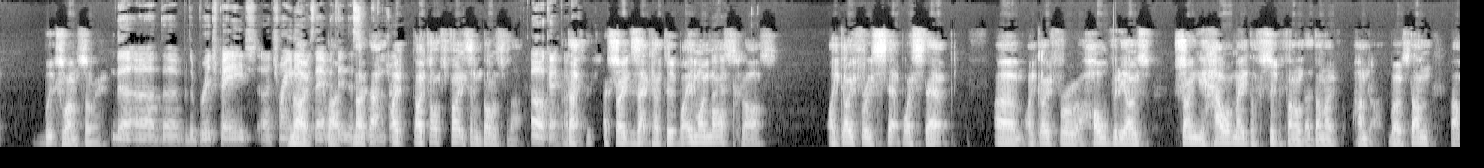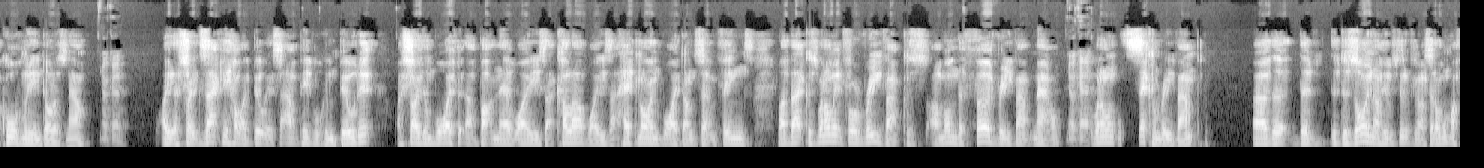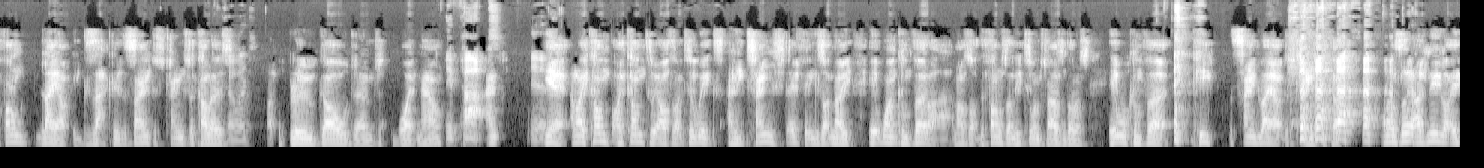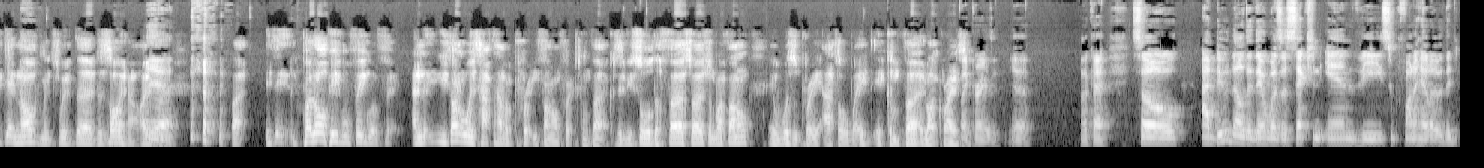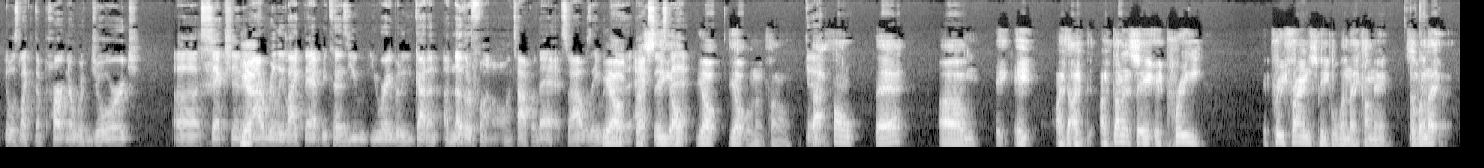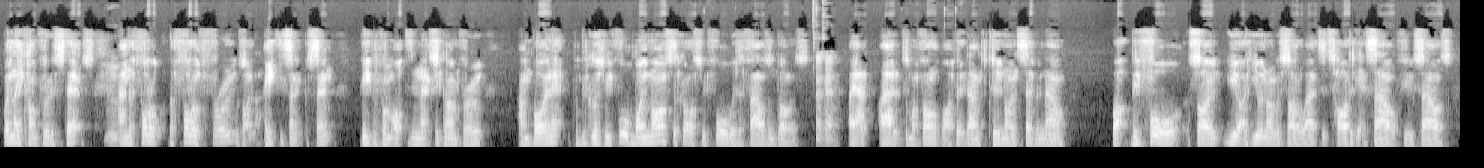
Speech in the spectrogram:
which one? Sorry. The uh the the bridge page uh, training. No, is that no, within the no. That, I, I charge thirty seven dollars for that. Oh, okay. okay. That, I show exactly how to do it. But in my masterclass, okay. I go through step by step. Um, I go through a whole videos showing you how I made the super funnel that done over hundred. Well, it's done about a quarter of a million dollars now. Okay. I show exactly how I built it, so other people can build it. I show them why I put that button there, why I use that color, why I use that headline, why I done certain things like that. Because when I went for a revamp, because I'm on the third revamp now. Okay. When I went the second revamp, uh, the the the designer who was doing it for me, I said I want my funnel layout exactly the same, just change the colors, colors. like the blue, gold, and white now. It pops. And, yeah. yeah, and I come I come to it after like two weeks, and he changed everything. He's like, no, it won't convert like that. And I was like, the funnel's only two hundred thousand dollars. It will convert. Keep the same layout, just change the color. and I was like, I knew like getting arguments with the designer. Over yeah, but, it, but a lot of people think what and you don't always have to have a pretty funnel for it to convert. Because if you saw the first version of my funnel, it wasn't pretty at all, but it, it converted like crazy. Like crazy, yeah. Okay, so I do know that there was a section in the Super Funnel Hero that it was like the partner with George uh, section, and I really like that because you you were able to you got an, another funnel on top of that, so I was able yeah, to access the, that. Yeah, the ultimate funnel. Yeah. That funnel there, um, it, it I, I, have done it so it, it, pre it pre-frames people when they come in. So okay. when they when they come through the steps mm. and the follow the follow through was like eighty something percent people from opting in actually going through and buying it because before my masterclass before was a thousand dollars. Okay. I add I added to my funnel, but I put it down to two nine seven now. But before, so you you and I were solo ads. It's hard to get a sale, a few sales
